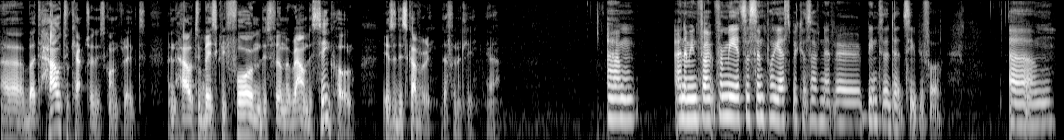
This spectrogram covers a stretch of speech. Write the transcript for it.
uh, but how to capture this conflict and how to basically form this film around the sinkhole is a discovery, definitely, yeah. Um, and I mean, for, for me, it's a simple yes because I've never been to the Dead Sea before. Um,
